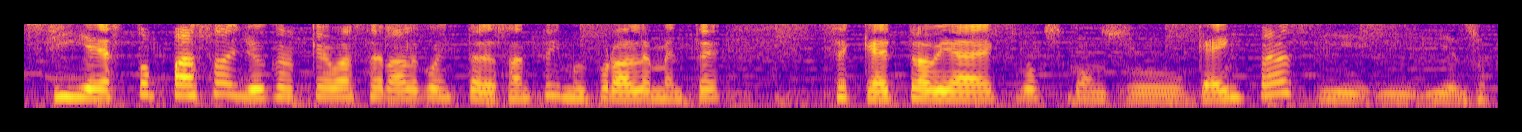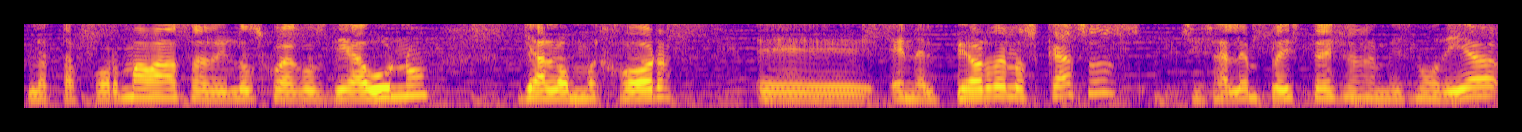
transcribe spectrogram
si esto pasa, yo creo que va a ser algo interesante y muy probablemente se quede todavía Xbox con su Game Pass y, y- en su plataforma van a salir los juegos día uno y a lo mejor eh, en el peor de los casos, si sale en PlayStation el mismo día,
